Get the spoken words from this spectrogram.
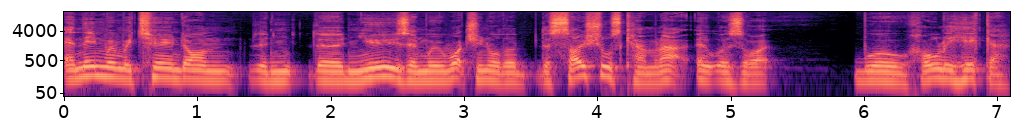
and then when we turned on the the news and we were watching all the, the socials coming up, it was like, whoa, holy hecker.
